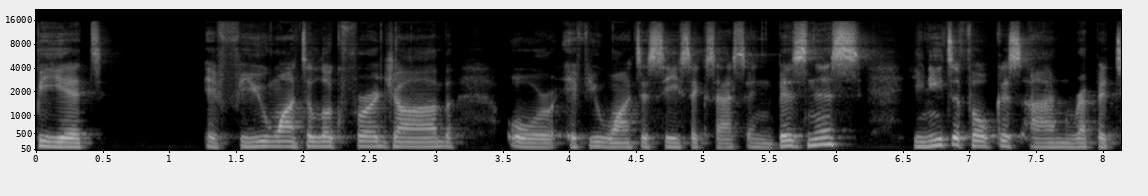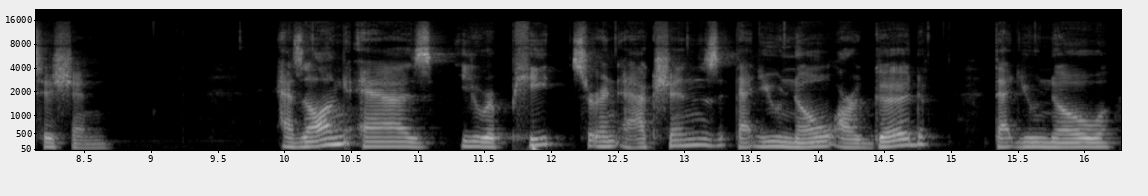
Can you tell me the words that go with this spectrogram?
be it if you want to look for a job or if you want to see success in business, you need to focus on repetition. As long as you repeat certain actions that you know are good, that you know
